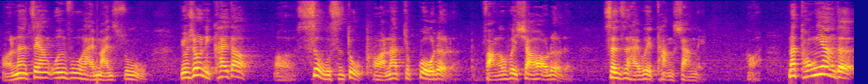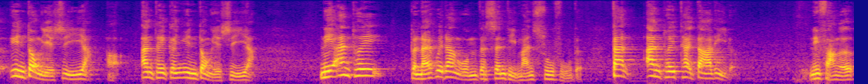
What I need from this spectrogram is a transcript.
哦，那这样温敷还蛮舒服。有时候你开到哦四五十度哦，那就过热了，反而会消耗热的，甚至还会烫伤哎。那同样的运动也是一样，啊，按推跟运动也是一样。你按推本来会让我们的身体蛮舒服的，但按推太大力了，你反而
